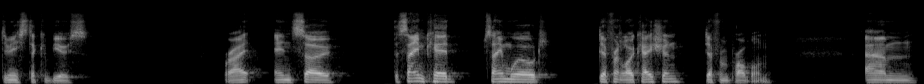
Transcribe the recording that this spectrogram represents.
domestic abuse. Right, and so the same kid, same world, different location, different problem. Um,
